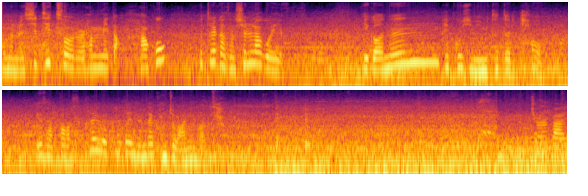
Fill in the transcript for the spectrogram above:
오늘은 시티 투어를 합니다. 하고 호텔 가서 쉴라고 해요. 이거는 192m짜리 타워. 그래서 아빠가 스카이워크 하자 했는데 그건 좀 아닌 것 같아요. 출발.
